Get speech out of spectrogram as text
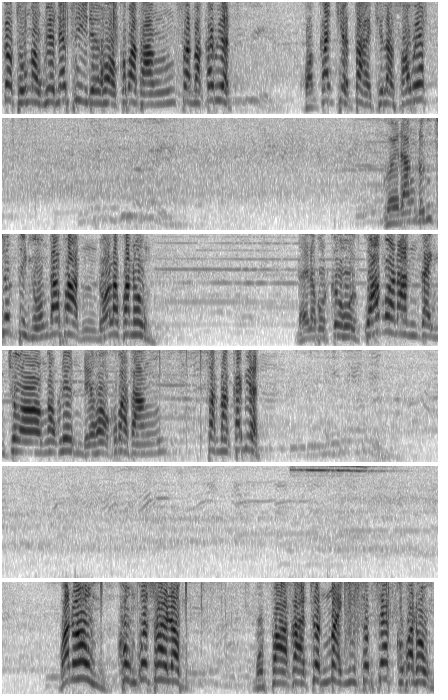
các thủ Ngọc Liên FC để họ có bàn thắng săn bằng cách biệt. Khoảng cách hiện tại chỉ là 6 mét. Người đang đứng trước tình huống đá phạt đó là Phan Hùng. Đây là một cơ hội quá ngon ăn dành cho Ngọc Liên để họ có bàn thắng săn bằng cách biệt. Văn Hùng không có sai lầm. Một pha gà chân mạnh như sấm sét của Văn Hùng.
